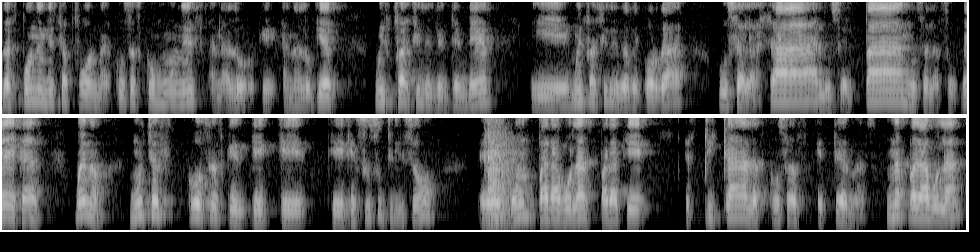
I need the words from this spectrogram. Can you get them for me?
las pone en esa forma, cosas comunes, analogías muy fáciles de entender y muy fáciles de recordar. Usa la sal, usa el pan, usa las ovejas. Bueno, muchas cosas que, que, Jesús utilizó eh, con parábolas para que explicara las cosas eternas. Una parábola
